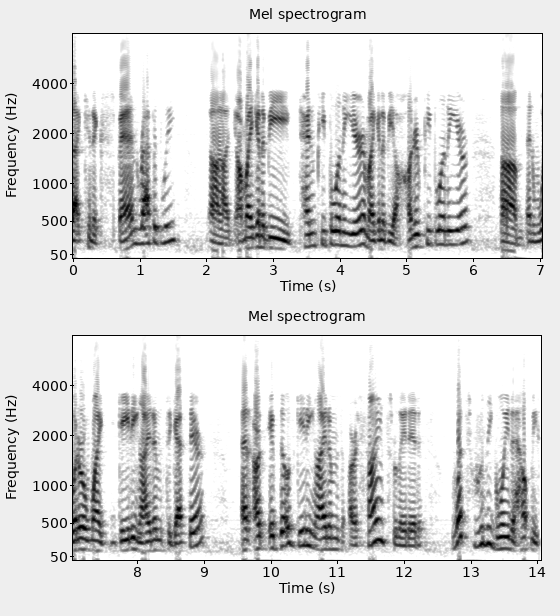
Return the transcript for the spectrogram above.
that can expand rapidly? Uh, am I going to be 10 people in a year? Am I going to be 100 people in a year? Um, and what are my gating items to get there? And are, if those gating items are science related, what's really going to help me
